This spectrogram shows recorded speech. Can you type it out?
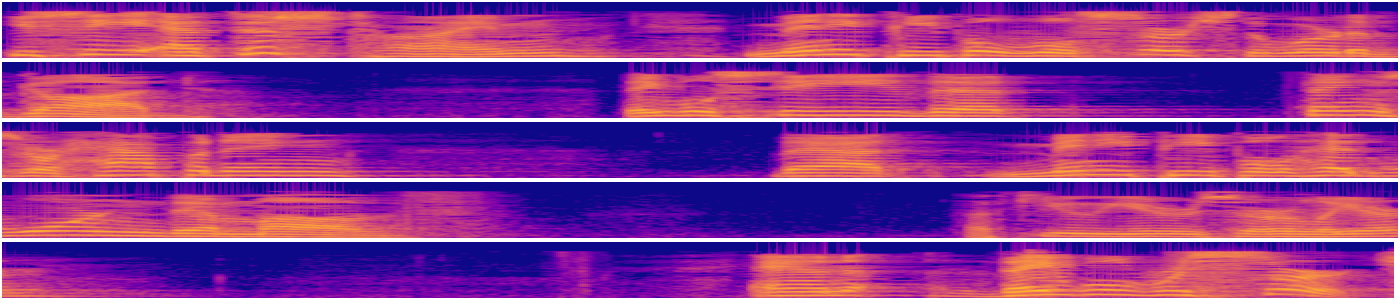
You see, at this time, many people will search the Word of God. They will see that things are happening that many people had warned them of a few years earlier. And they will research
